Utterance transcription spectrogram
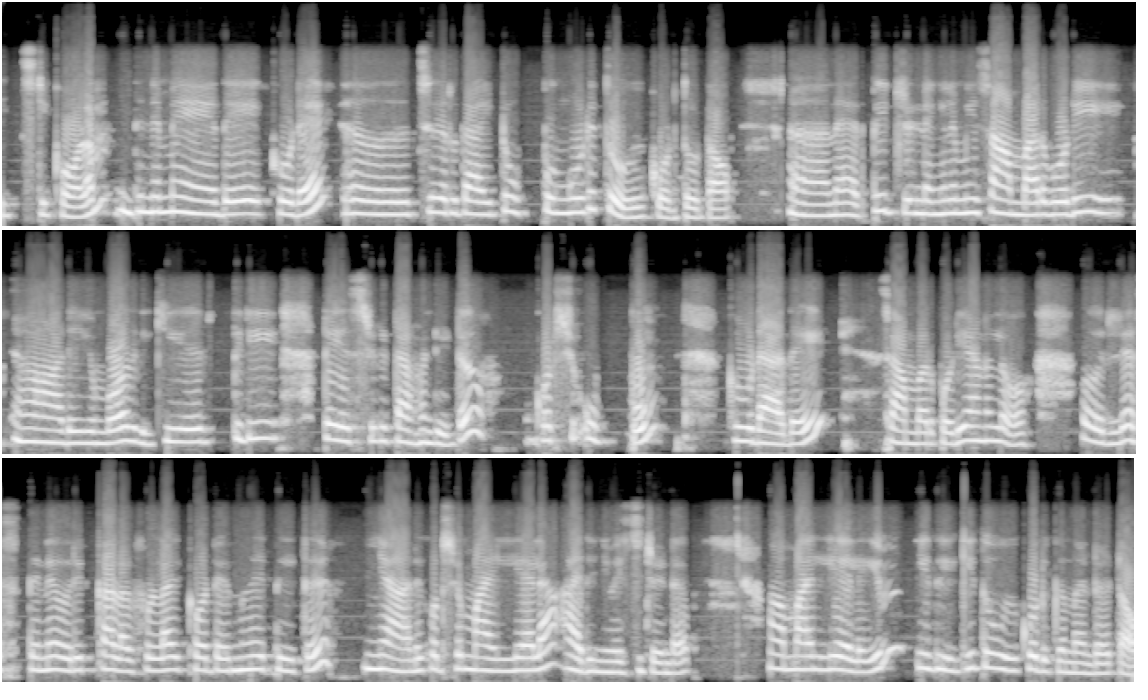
ഇച്ചിരി കോളം. ഇതിന്റെ മേതെ കൂടെ ചെറുതായിട്ട് ഉപ്പും കൂടി തൂവി കൊടുത്തു കേട്ടോ നേരത്തെ ഇട്ടിട്ടുണ്ടെങ്കിലും ഈ സാമ്പാർ പൊടി ആഡ് ചെയ്യുമ്പോൾ അതിലേക്ക് ഒത്തിരി ടേസ്റ്റ് കിട്ടാൻ വേണ്ടിയിട്ട് കുറച്ച് ഉപ്പും കൂടാതെ സാമ്പാർ പൊടിയാണല്ലോ. ഒരു രസത്തിന് ഒരു കളർഫുൾ ആയിക്കോട്ടെ എന്ന് കരുതിയിട്ട് ഞാൻ കുറച്ച് മല്ലിയില അരിഞ്ഞു വെച്ചിട്ടുണ്ട്. ആ മല്ലിയിലയും ഇതിലേക്ക് തൂവി കൊടുക്കുന്നുണ്ട് കേട്ടോ.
